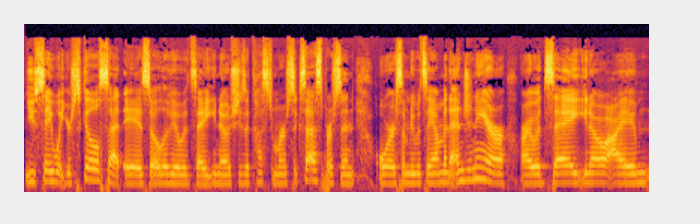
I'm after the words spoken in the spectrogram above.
you say what your skill set is. So Olivia would say, you know, she's a customer success person, or somebody would say, I'm an engineer, or I would say, you know, I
